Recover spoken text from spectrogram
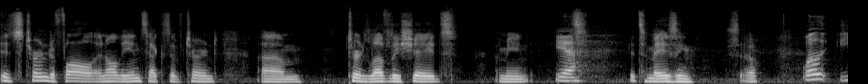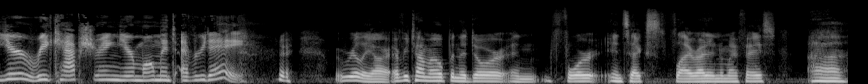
it's turned to fall and all the insects have turned um, turned lovely shades. I mean, Yeah. it's amazing. So Well, you're recapturing your moment every day. we really are. Every time I open the door and four insects fly right into my face, uh,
